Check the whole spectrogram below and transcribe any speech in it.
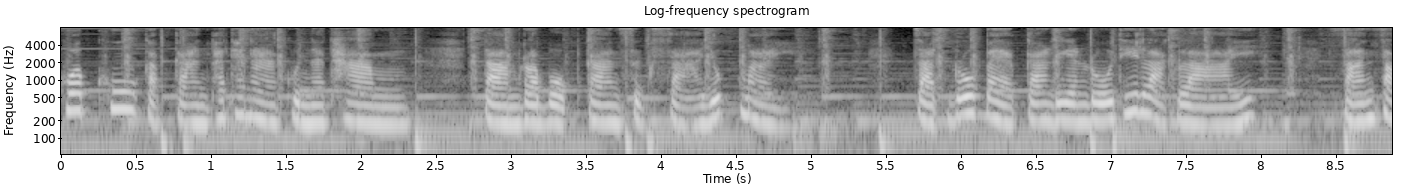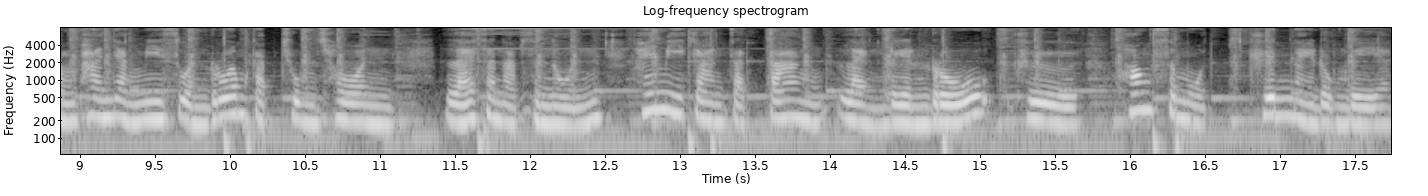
ควบคู่กับการพัฒนาคุณธรรม ตามระบบการศึกษายุคใหม่ จัดรูปแบบการเรียนรู้ที่หลากหลาย สารสัมพันธ์อย่างมีส่วนร่วมกับชุมชน และสนับสนุนให้มีการจัดตั้งแหล่งเรียนรู้ คือห้องสมุดขึ้นในโรงเรียน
